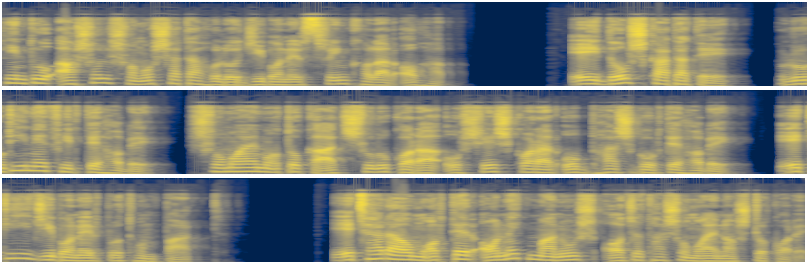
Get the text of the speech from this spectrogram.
কিন্তু আসল সমস্যাটা হল জীবনের শৃঙ্খলার অভাব। এই দোষ কাটাতে রুটিনে ফিরতে হবে। সময় মতো কাজ শুরু করা ও শেষ করার অভ্যাস গড়তে হবে। এটিই জীবনের প্রথম পাঠ। এছাড়াও মর্তের অনেক মানুষ অযথা সময় নষ্ট করে।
